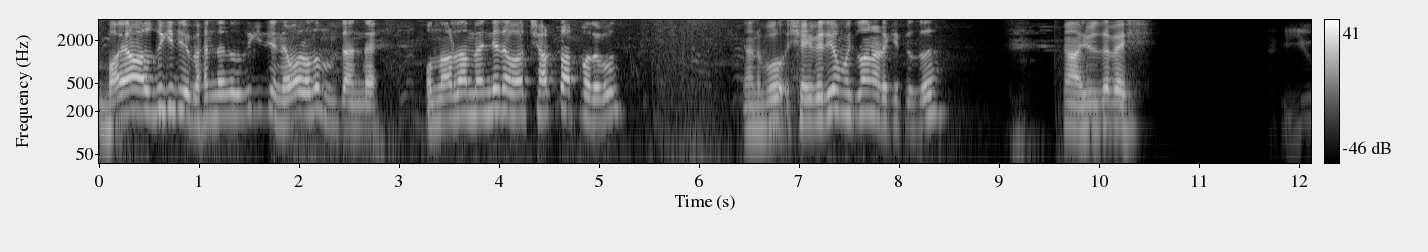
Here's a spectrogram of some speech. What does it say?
Bayağı hızlı gidiyor. Benden hızlı gidiyor. Ne var oğlum bende? Onlardan bende de var. Çarp da atmadı bu. Yani bu şey veriyor muydu lan hareket hızı? Ha %5. You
